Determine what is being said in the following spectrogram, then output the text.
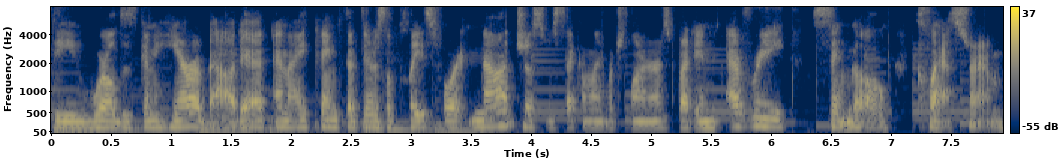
the world is going to hear about it. And I think that there's a place for it, not just with second language learners, but in every single classroom.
